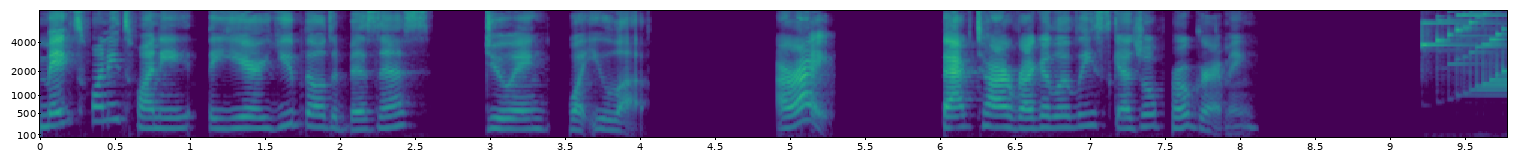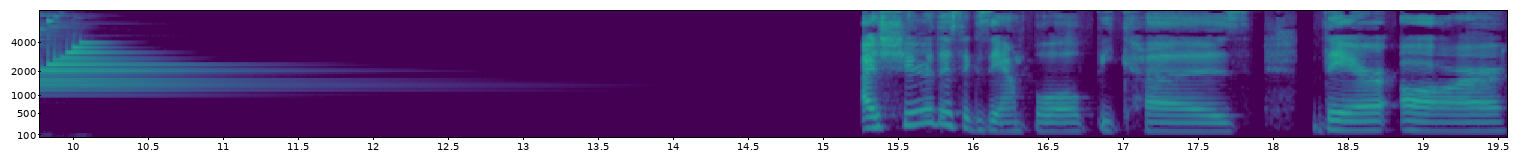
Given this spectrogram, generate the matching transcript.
Make 2020 the year you build a business doing what you love. All right, back to our regularly scheduled programming. I share this example because there are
